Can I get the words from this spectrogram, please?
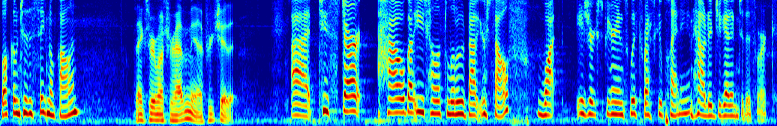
Welcome to The Signal, Colin. Thanks very much for having me. I appreciate it. Uh, to start, how about you tell us a little bit about yourself? What is your experience with rescue planning and how did you get into this work?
